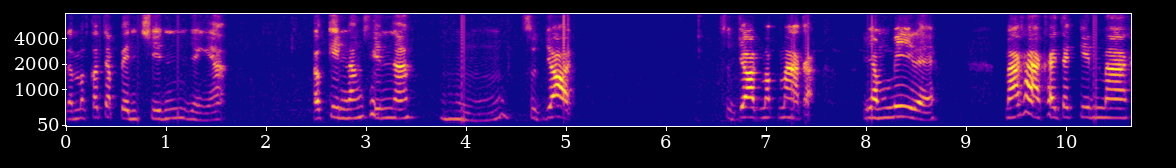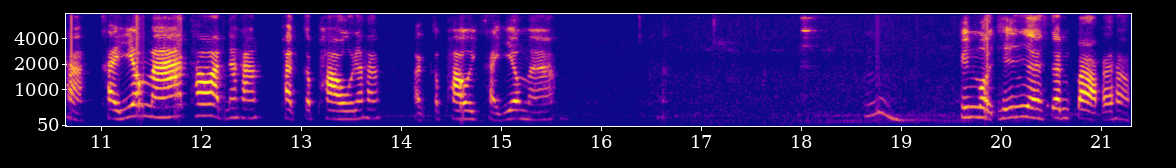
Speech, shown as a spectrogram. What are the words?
แล้วมันก็จะเป็นชิ้นอย่างเงี้ย แล้วกินทั้งชิ้นนะ อื สุดยอด สุดยอดมากๆอะ่ะยัมมี่เลย มาค่ะ ใครจะกินมาค่ะ ไข่เยี่ยวม้าทอดนะคะ ผัดกะเพรานะคะ ผัดกะเพราไข่เยี่ยวม้าอกินหมดชิ้นเลยเต็มปากเลยค่ะ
